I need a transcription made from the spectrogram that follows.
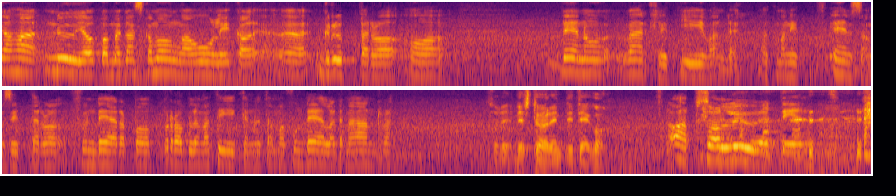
jag har nu jobbat med ganska många olika äh, grupper och, och det är nog verkligt givande att man inte ensam sitter och funderar på problematiken utan man funderar det med andra. Så det, det stör inte ditt ego? Absolut inte.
